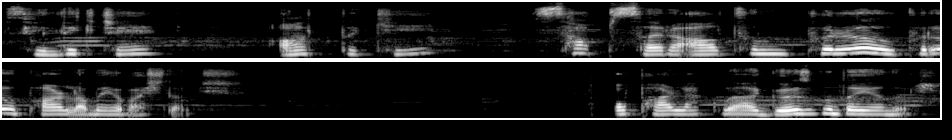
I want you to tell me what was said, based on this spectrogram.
Sildikçe alttaki sapsarı altın pırıl pırıl parlamaya başlamış. O parlaklığa göz mü dayanır?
